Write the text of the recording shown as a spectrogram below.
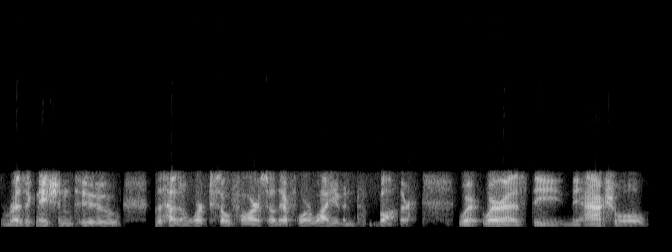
resignation to this hasn't worked so far, so therefore why even bother? Where, whereas the the actual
